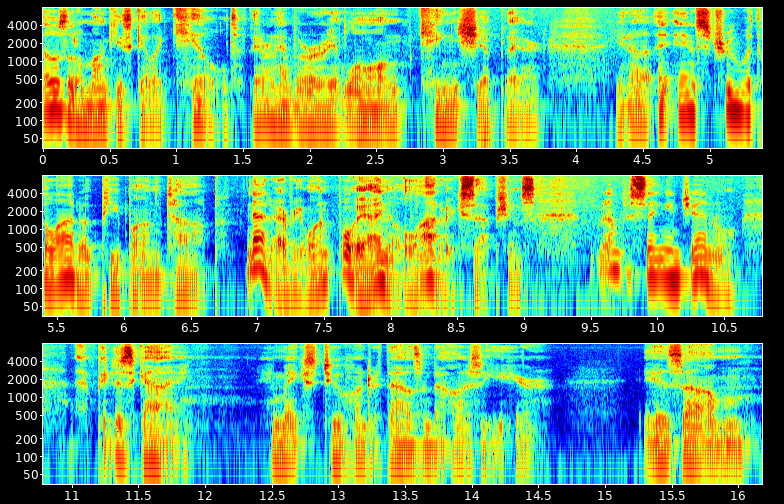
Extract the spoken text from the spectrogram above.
those little monkeys get like killed. They don't have a very long kingship there. You know, and it's true with a lot of people on top. Not everyone. Boy, I know a lot of exceptions. But I'm just saying in general, I bet this guy who makes $200,000 a year is, um,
